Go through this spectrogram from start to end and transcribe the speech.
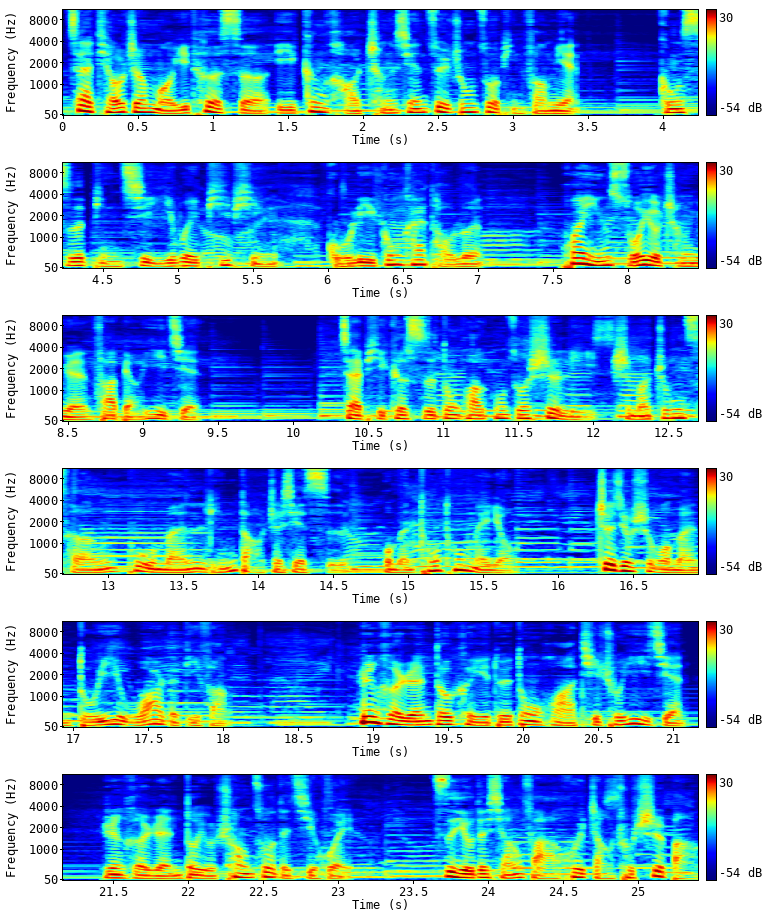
在调整某一特色以更好呈现最终作品方面，公司摒弃一味批评，鼓励公开讨论，欢迎所有成员发表意见。在皮克斯动画工作室里，什么中层、部门、领导这些词，我们通通没有。这就是我们独一无二的地方。任何人都可以对动画提出意见，任何人都有创作的机会。自由的想法会长出翅膀，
